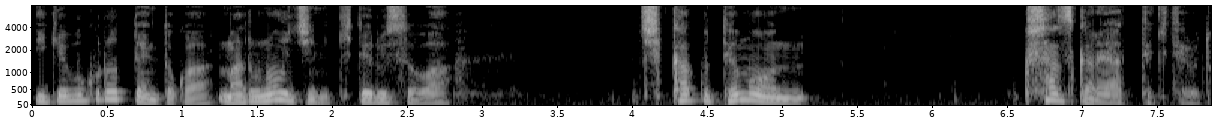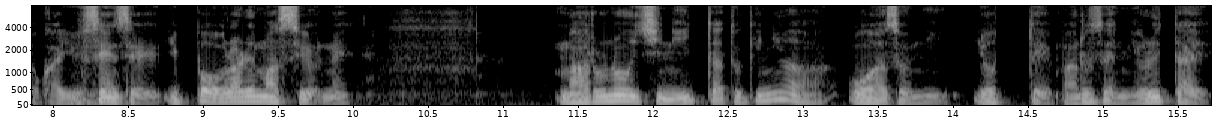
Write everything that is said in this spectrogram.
池袋店とか丸の内に来てる人は近くても草津からやってきてるとかいう先生いっぱいおられますよね。丸の内に行った時には大阿蘇に寄って丸善に寄りたい。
